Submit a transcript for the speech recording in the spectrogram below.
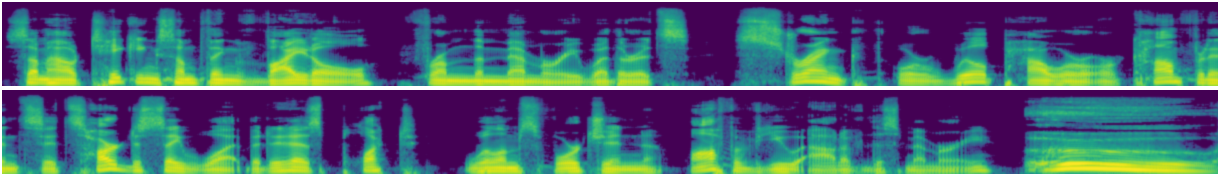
Somehow taking something vital from the memory, whether it's strength or willpower or confidence, it's hard to say what, but it has plucked Willem's fortune off of you out of this memory. ooh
